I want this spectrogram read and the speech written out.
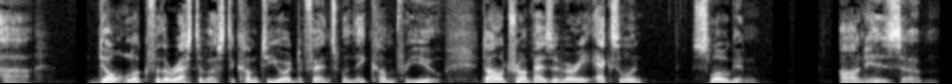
uh, don't look for the rest of us to come to your defense when they come for you. Donald Trump has a very excellent slogan on his um,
